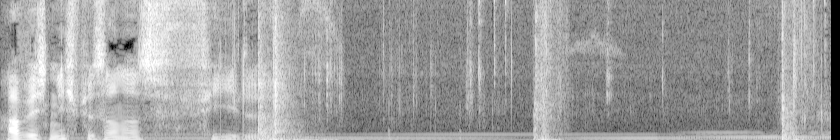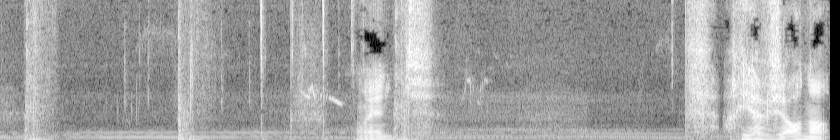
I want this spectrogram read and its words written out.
Habe ich nicht besonders viele. Moment. Ach, hier habe ich auch noch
